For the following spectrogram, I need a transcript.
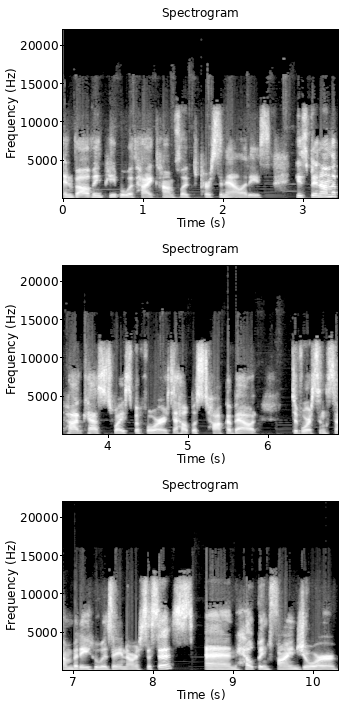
involving people with high conflict personalities. He's been on the podcast twice before to help us talk about divorcing somebody who is a narcissist and helping find your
